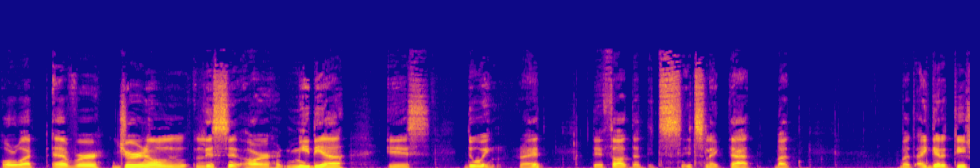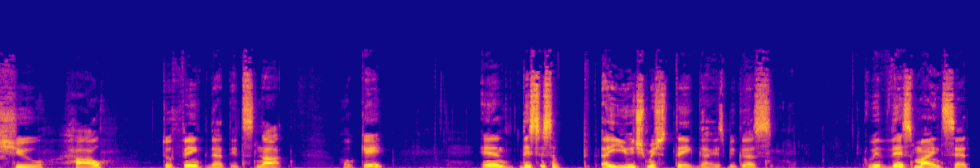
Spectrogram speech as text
or whatever journal listen or media is doing, right? They thought that it's it's like that, but but I gotta teach you how to think that it's not, okay? And this is a a huge mistake, guys, because with this mindset,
